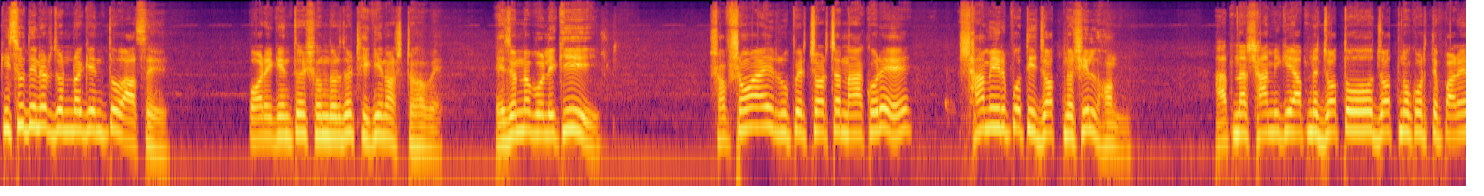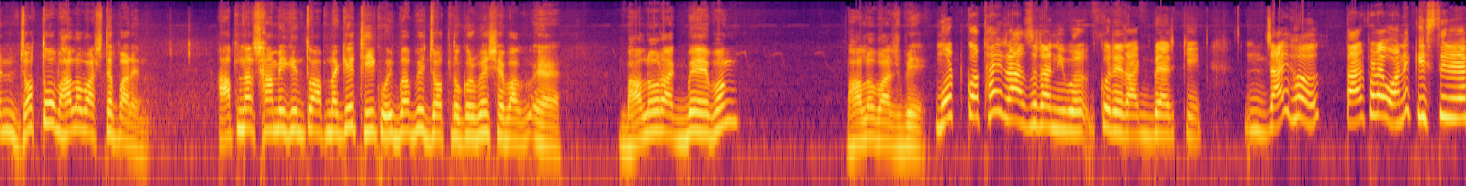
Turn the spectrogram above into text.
কিছুদিনের জন্য কিন্তু আছে। পরে কিন্তু সৌন্দর্য ঠিকই নষ্ট হবে। এই জন্য বলি কি, সবসময় রূপের চর্চা না করে স্বামীর প্রতি যত্নশীল হন। আপনার স্বামীকে আপনি যত যত্ন করতে পারেন, যত ভালোবাসতে পারেন, আপনার স্বামী কিন্তু আপনাকে ঠিক ওইভাবেই যত্ন করবে, সেবা ভালো রাখবে এবং ভালোবাসবে। মোট কথাই রাজরানী করে রাখবে আর কি। যাই হোক তারপরে অনেক স্ত্রীরা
